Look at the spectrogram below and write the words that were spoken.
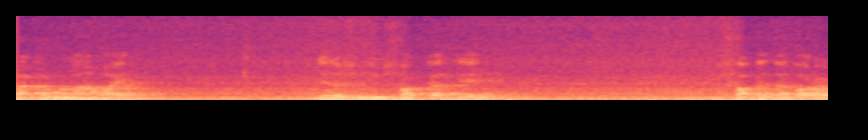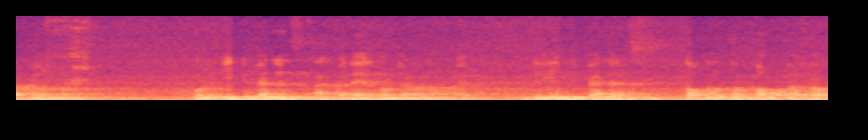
কাঠামো না হয় যেটা শুধু সরকারকে সহায়তা করার জন্য কোনো ইন্ডিপেন্ডেন্স থাকবে না, এরকম যেন না হয়। যে ইন্ডিপেন্ডেন্স তদন্ত ক্ষমতা সহ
